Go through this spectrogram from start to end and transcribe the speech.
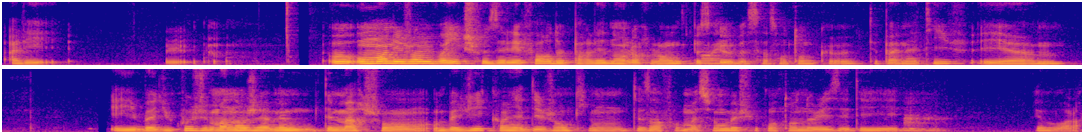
allez. Au, moins, les gens, ils voyaient que je faisais l'effort de parler dans leur langue, parce que bah, ça s'entend que t'es pas natif. Et, euh, et bah, du coup, maintenant, j'ai la même démarche en, en, Belgique. Quand il y a des gens qui ont des informations, bah, je suis contente de les aider. Et, mhm. et voilà.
